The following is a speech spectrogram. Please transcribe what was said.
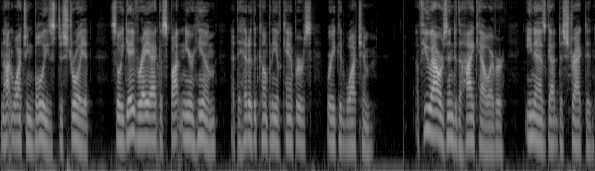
not watching bullies destroy it, so he gave Rayak a spot near him at the head of the company of campers where he could watch him. A few hours into the hike, however, Inez got distracted,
